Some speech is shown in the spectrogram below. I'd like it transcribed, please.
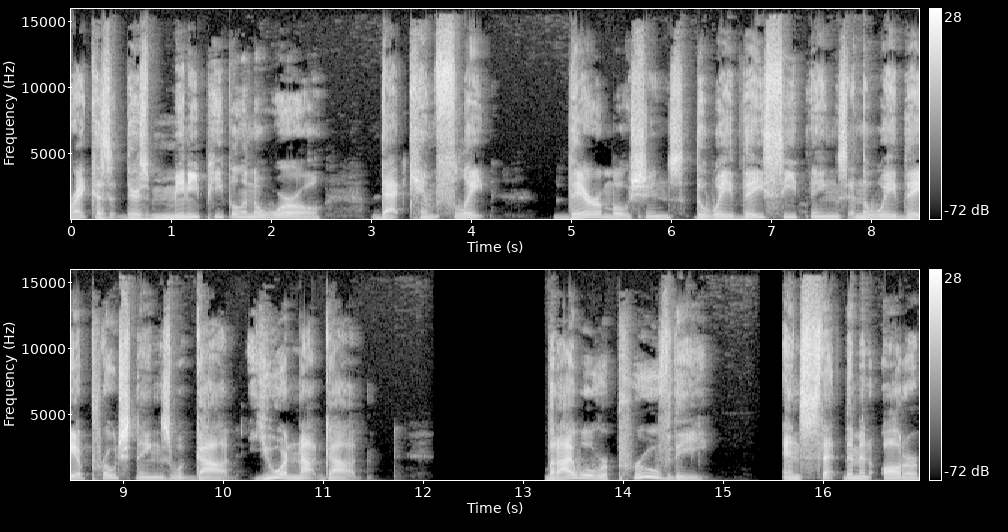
Right? Because there's many people in the world that conflate their emotions, the way they see things, and the way they approach things with God. You are not God. But I will reprove thee and set them in order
